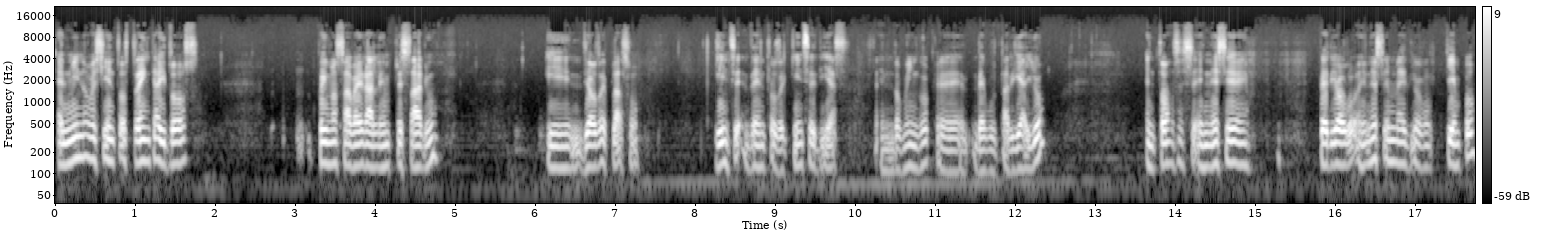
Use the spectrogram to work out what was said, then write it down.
en 1932 fuimos a ver al empresario y dio de plazo 15, dentro de 15 días, en domingo, que debutaría yo. Entonces, en ese periodo, en ese medio tiempo,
